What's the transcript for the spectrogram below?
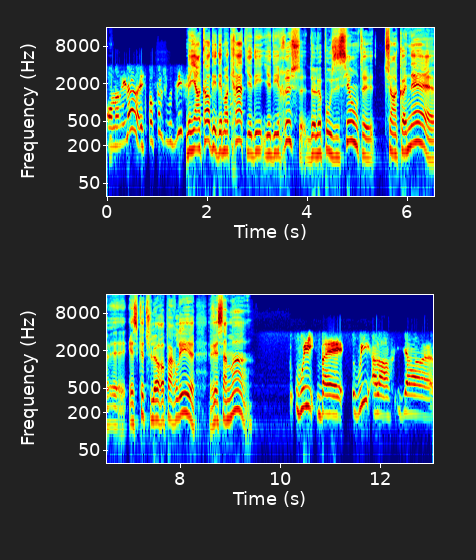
on en est là. Et c'est pour ça que je vous dis, Mais il y a encore des démocrates, il y a des, il y a des Russes de l'opposition. Tu, tu en connais. euh, Est-ce que tu leur as parlé euh, récemment? Oui, ben oui. Alors, il y a,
